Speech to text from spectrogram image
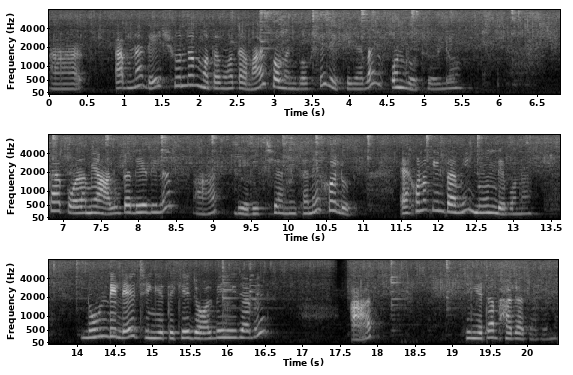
আর আপনাদের সুন্দর মতামত আমার কমেন্ট বক্সে রেখে যাবার অনুরোধ রইল। তারপর আমি আলুটা দিয়ে দিলাম আর দিয়ে দিচ্ছি আমি এখানে হলুদ। এখনও কিন্তু আমি নুন দেব না। নুন দিলে ঝিঙে থেকে জল বেরিয়ে যাবে আর ঝিঙেটা ভাজা যাবে না।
